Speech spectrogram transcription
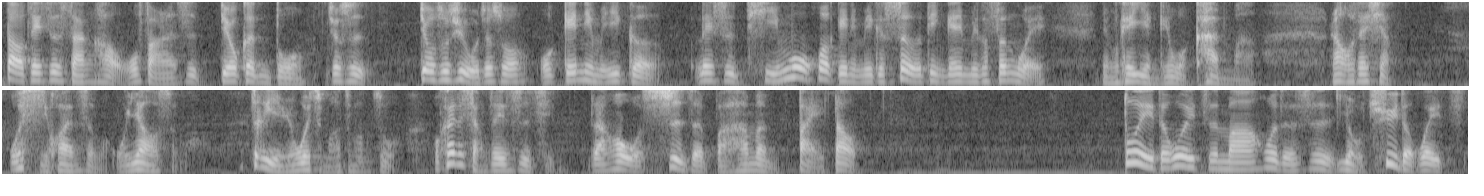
到这次三号，我反而是丢更多，就是丢出去，我就说我给你们一个。类似题目，或给你们一个设定，给你们一个氛围，你们可以演给我看吗？然后我在想，我喜欢什么，我要什么，这个演员为什么要这么做？我开始想这件事情，然后我试着把他们摆到对的位置吗？或者是有趣的位置？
